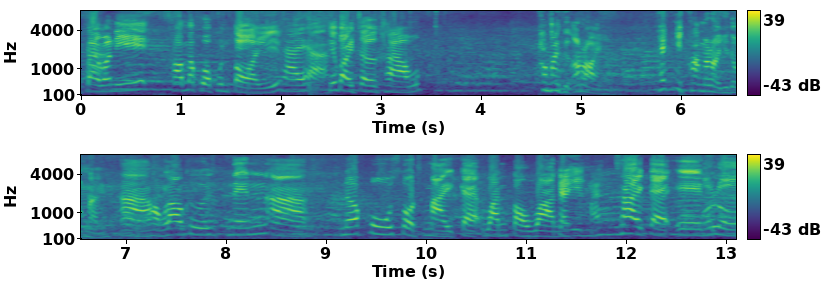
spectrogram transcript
ค่ะ แต่วันนี้เขามาครัวคุณต่อยใช่ค่ะพี่บอยเจอเขาทำไมถึงอร่อย เทคนิคความอร่อยอยู่ตรงไหน อ่าของเราคือเน้นอ่า เนื้อปูสดใหม่แกะวันต่อวัน แกะเองไหม ใช่แกะเองอ๋อเหรอ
